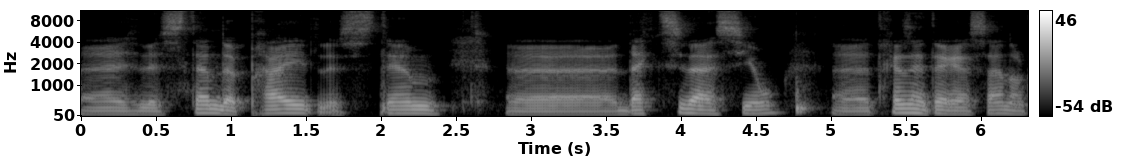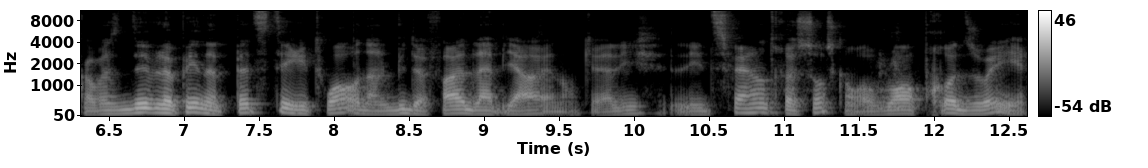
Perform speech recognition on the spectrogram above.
Euh, le système de prête, le système euh, d'activation, euh, très intéressant. Donc, on va se développer notre petit territoire dans le but de faire de la bière. Donc, les, les différentes ressources qu'on va vouloir produire.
